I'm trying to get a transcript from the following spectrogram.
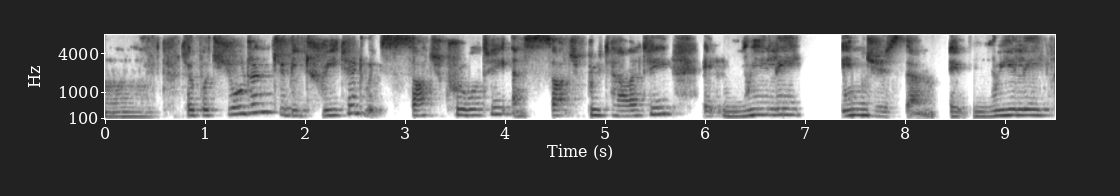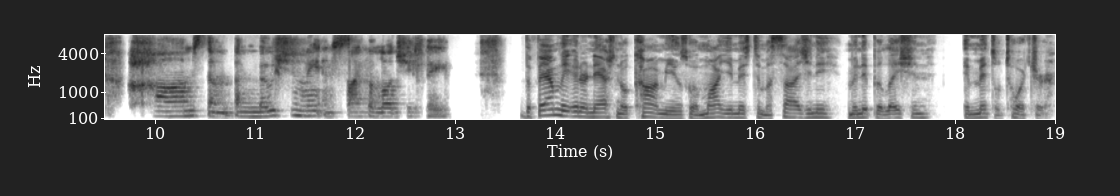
Mm. So, for children to be treated with such cruelty and such brutality, it really injures them, it really harms them emotionally and psychologically. The Family International communes were monuments to misogyny, manipulation, and mental torture,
